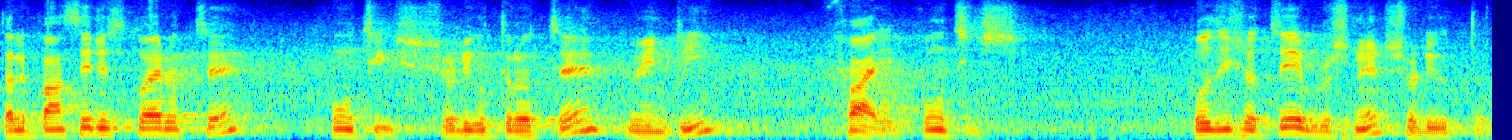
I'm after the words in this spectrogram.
তাহলে পাঁচের স্কোয়ার হচ্ছে পঁচিশ। সঠিক উত্তর হচ্ছে টোয়েন্টি ফাইভ পঁচিশ। পঁচিশ হচ্ছে এই প্রশ্নের সঠিক উত্তর।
